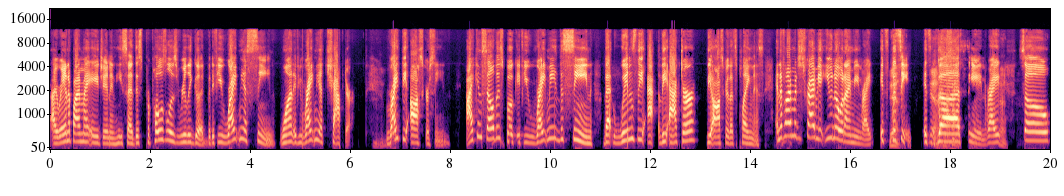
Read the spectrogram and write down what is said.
I I ran it by my agent and he said this proposal is really good, but if you write me a scene, one if you write me a chapter, Mhm. write the Oscar scene. I can sell this book if you write me the scene that wins the a- the actor the Oscar that's playing this. And if I'm describing it, you know what I mean, right? It's Yeah. the scene. It's Yeah, the scene, right? Yeah. So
